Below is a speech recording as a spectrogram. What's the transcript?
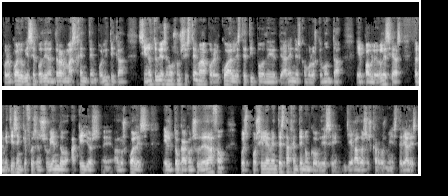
por el cual hubiese podido entrar más gente en política, si no tuviésemos un sistema por el cual este tipo de, de arenes como los que monta eh, Pablo Iglesias permitiesen que fuesen subiendo aquellos eh, a los cuales él toca con su dedazo, pues posiblemente esta gente nunca hubiese llegado a esos cargos ministeriales.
